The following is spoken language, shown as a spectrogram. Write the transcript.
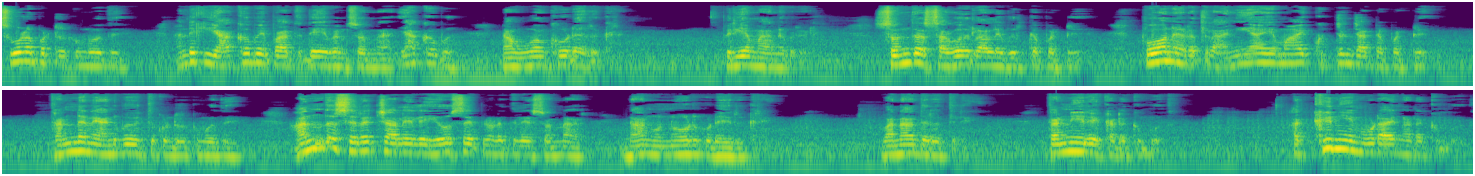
சூழப்பட்டிருக்கும் போது அன்றைக்கு யாக்கோபை பார்த்து தேவன் சொன்னார் யாக்கோபு நான் உன் கூட இருக்கிறேன். பிரியமானவர்களே சொந்த சகோதரால் விற்கப்பட்டு போன இடத்துல அநியாயமாய் குற்றஞ்சாட்டப்பட்டு தண்டனை அனுபவித்துக் கொண்டிருக்கும் போது அந்த சிறைச்சாலையில் யோசிப்பினிடத்திலே சொன்னார் நான் உன்னோடு கூட இருக்கிறேன். வனாந்தரத்திலே தண்ணீரை கடக்கும்போது அக்கினியின் ஊடாய் நடக்கும்போது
